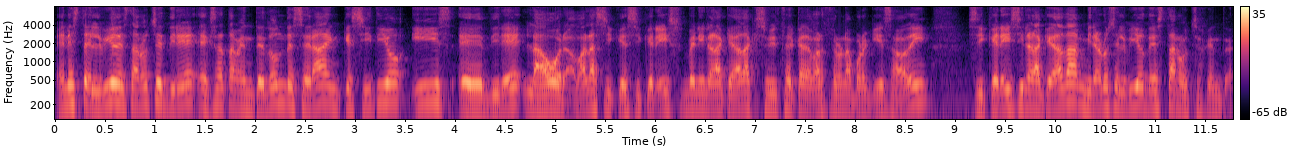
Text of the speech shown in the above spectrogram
en este, el vídeo de esta noche diré exactamente dónde será, en qué sitio y eh, diré la hora, ¿vale? Así que si queréis venir a la quedada, que soy cerca de Barcelona por aquí de Sabadell Si queréis ir a la quedada, miraros el vídeo de esta noche, gente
